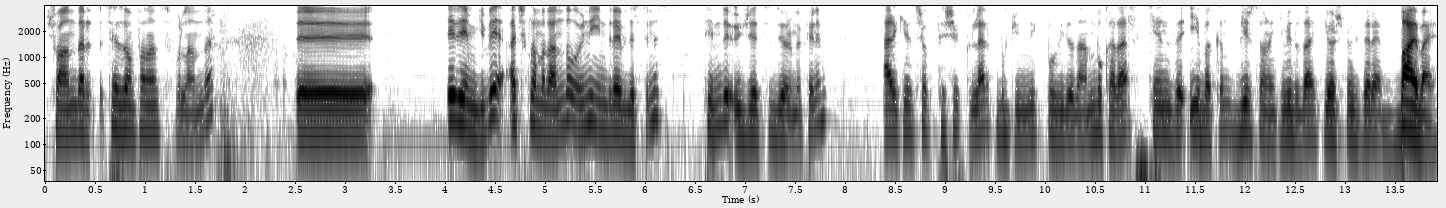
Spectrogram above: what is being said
şu anda sezon falan sıfırlandı. Ee, dediğim gibi açıklamadan da oyunu indirebilirsiniz. Steam'de ücretsiz diyorum efendim. Herkese çok teşekkürler. Bugünlük bu videodan bu kadar. Kendinize iyi bakın. Bir sonraki videoda görüşmek üzere. Bay bay.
